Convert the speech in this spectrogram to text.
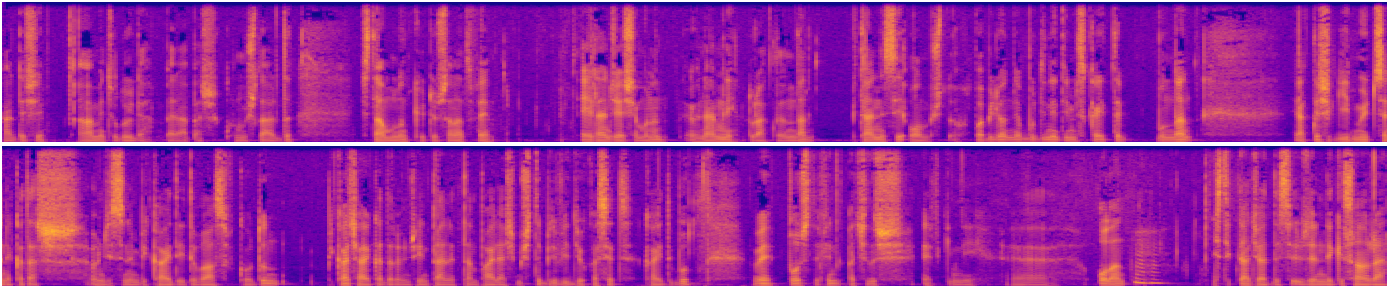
kardeşi Ahmet Ulu ile beraber kurmuşlardı. İstanbul'un kültür sanat ve eğlence yaşamının önemli duraklarından bir tanesi olmuştu. Babilon ve bu dinlediğimiz kayıtta bundan yaklaşık 23 sene kadar öncesinin bir kaydıydı. Vasıf Kod'un birkaç ay kadar önce internetten paylaşmıştı. Bir video kaset kaydı bu. Ve Pozitif'in açılış etkinliği e, olan hı hı. İstiklal Caddesi üzerindeki Sanra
